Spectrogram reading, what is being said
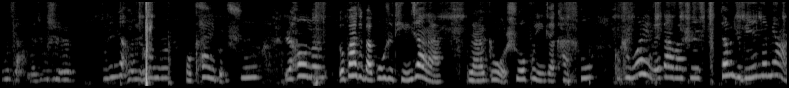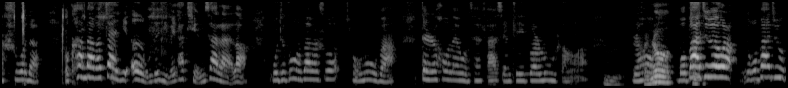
不讲的。就是昨天讲的时候呢，我看一本书，然后呢，我爸就把故事停下来，来跟我说不应该看书。可是我以为爸爸是当着别人的面说的。我看爸爸再一摁，我就以为他停下来了，我就跟我爸爸说重录吧。但是后来我才发现这一段录上了，嗯，然后我爸就要让我爸就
